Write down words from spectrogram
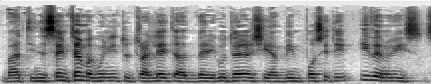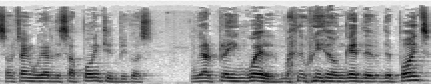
But in the same time, we need to translate that very good energy and being positive, even if sometimes we are disappointed because we are playing well, but we don't get the, the points.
